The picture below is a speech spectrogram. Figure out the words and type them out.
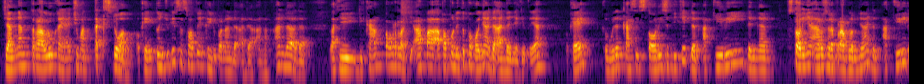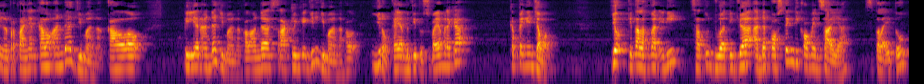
Jangan terlalu kayak cuman teks doang. Oke, okay? tunjukin sesuatu yang kehidupan Anda. Ada anak Anda, ada lagi di kantor, lagi apa, apa pun itu pokoknya ada Andanya gitu ya. Oke, okay? kemudian kasih story sedikit dan akhiri dengan story-nya harus ada problemnya dan akhiri dengan pertanyaan kalau Anda gimana? Kalau pilihan Anda gimana? Kalau Anda struggling kayak gini gimana? Kalau you know kayak begitu supaya mereka kepengen jawab. Yuk kita lakukan ini. Satu, dua, tiga. Anda posting di komen saya. Setelah itu,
